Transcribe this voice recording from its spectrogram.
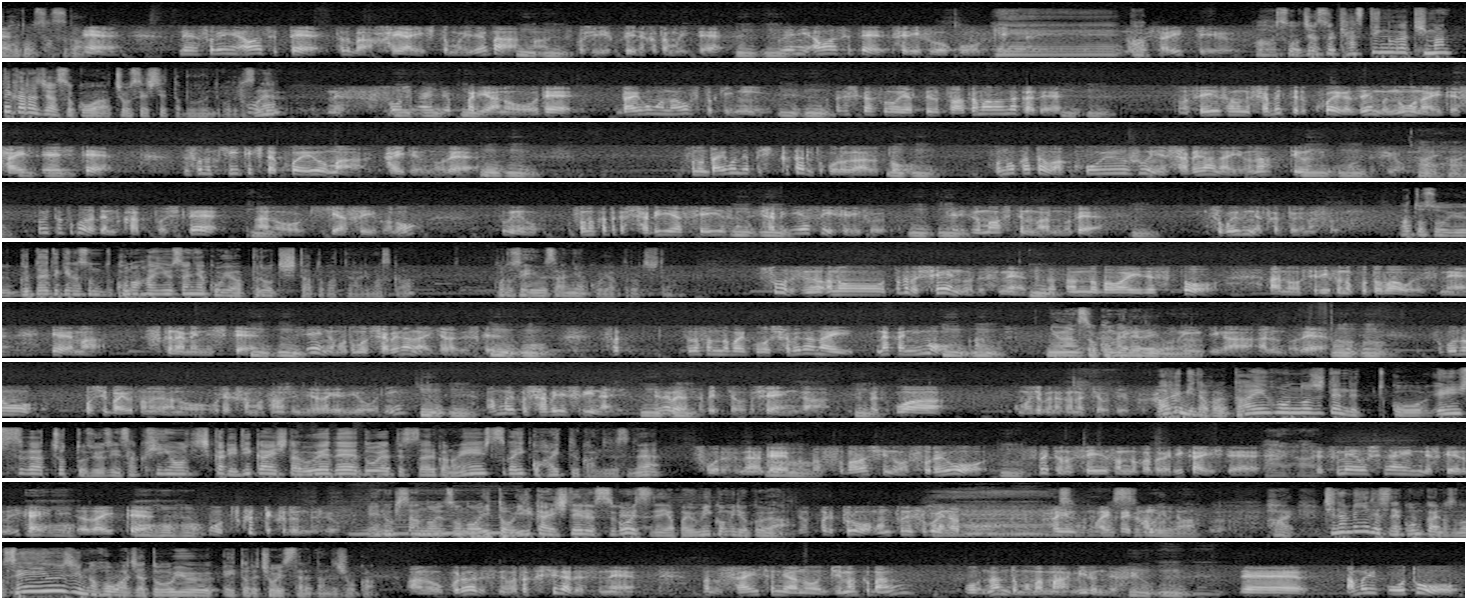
でそれに合わせて、例えば速い人もいれば、うんうん。まあ、少しゆっくりな方もいて、うんうん。それに合わせてセリフをこう切ったり、伸ばしたりっていう。ああそう。じゃあそれキャスティングが決まってからじゃあそこは調整していった部分ってことですね。ね、そうしないとやっぱり、あので台本を直すときに、うんうん。私がそのやってると頭の中で、うんうん声優さんが喋ってる声が全部脳内で再生して、でその聞いてきた声をまあ書いてるので、うんうんその台本でやっぱ引っかかるところがあると、うんうんこの方はこういうふうには喋らないよなっていうふうに思うんですよ。はいはい。そういったところは全部カットして、うんあの聞きやすいもの、特にその方が喋りやすい声優さんがうんうん喋りやすいセリフ、うんうんセリフ回しっていうのもあるので、うんそこいうふうには使っております。あとそういう具体的なそのこの俳優さんにはこういうアプローチしたとかってありますか？この声優さんにはこういうアプローチした。そうですね。あの例えばシェーンのですねうん。津田さんの場合ですと、あのセリフの言葉をですねややまあ少なめにして、うんうん。シェーンがもともと喋らないキャラですけれども、うんうん。さ津田さんの場合こう喋らない中にも、うんうん。あのニュアンスを込めれるような。雰囲気があるので、うんうん。そこのお芝居を楽しあのお客さんも楽しんでいただけるようにうんうん。あんまりこう喋りすぎない。うんうん。喋っちゃうとシェーンがやっぱりそこは面白くなくなっちゃうというか、ある意味だから台本の時点でこう演出がちょっと要するに作品をしっかり理解した上でどうやって伝えるかの演出が一個入ってる感じですね。そうですね。で、うん。また素晴らしいのはそれをうん。全ての声優さんの方が理解して、はい。説明をしないんですけれども理解していただいてもう作ってくるんですよ。えのきさんのその意図を理解しているすごいですね。やっぱ読み込み力が。やっぱりプロは本当にすごいなと毎回感動してますはい。ちなみにですね今回のその声優陣の方はじゃあどういうエイトでチョイスされたんでしょうか？あのこれはですね私がですねまず最初にあの字幕版を何度もまあまあ見るんですよ、うんであまりこう音を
